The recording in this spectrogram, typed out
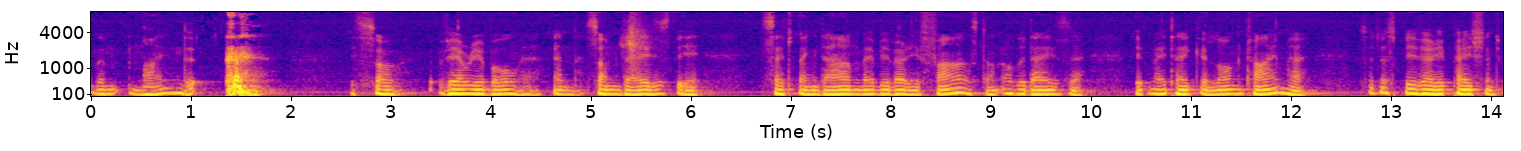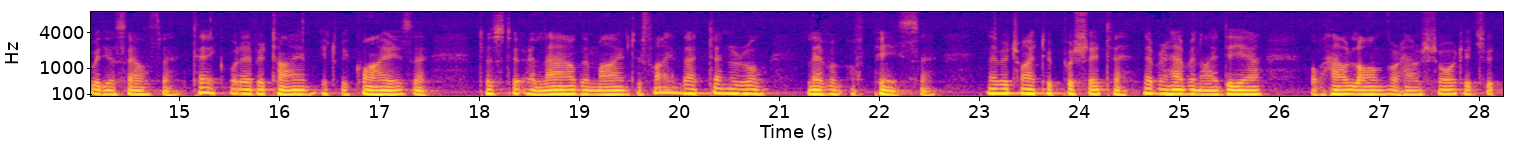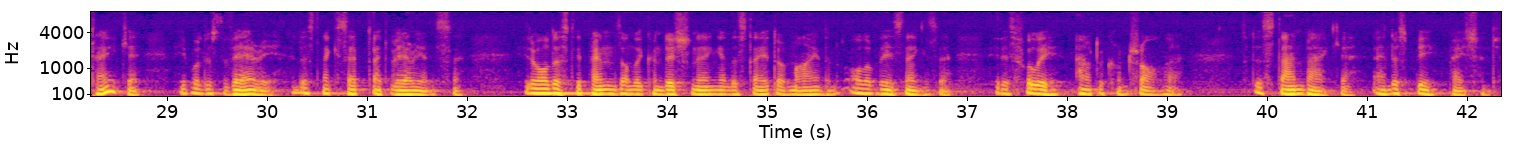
The mind is so variable, uh, and some days the settling down may be very fast, on other days uh, it may take a long time. Uh, so just be very patient with yourself. Uh, take whatever time it requires uh, just to allow the mind to find that general level of peace. Uh, never try to push it, never have an idea of how long or how short it should take. It will just vary. Just accept that variance. It all just depends on the conditioning and the state of mind and all of these things. It is fully out of control. So just stand back and just be patient.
